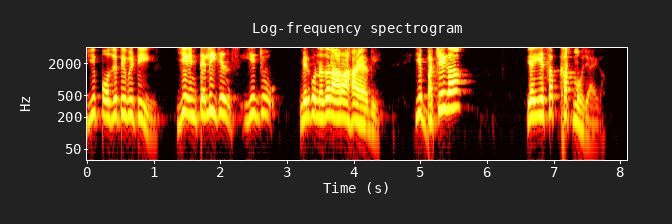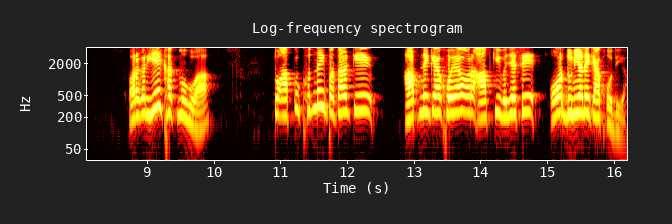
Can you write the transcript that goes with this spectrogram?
ये पॉजिटिविटी ये इंटेलिजेंस ये जो मेरे को नज़र आ रहा है अभी ये बचेगा या ये सब खत्म हो जाएगा? और अगर ये खत्म हुआ तो आपको खुद नहीं पता कि आपने क्या खोया और आपकी वजह से और दुनिया ने क्या खो दिया।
